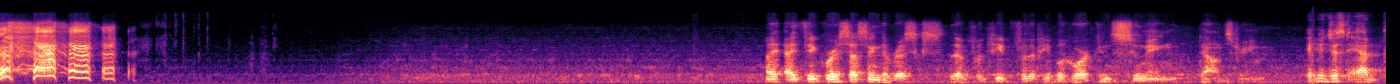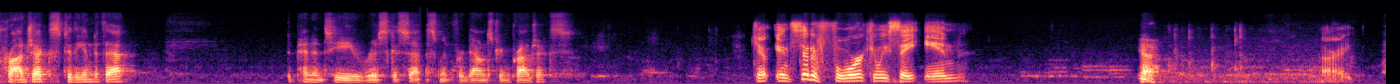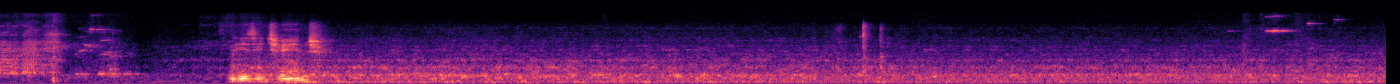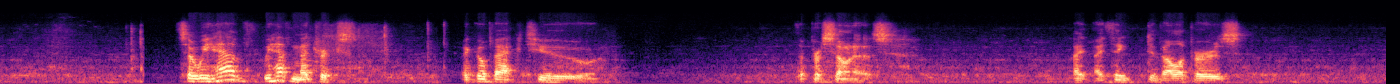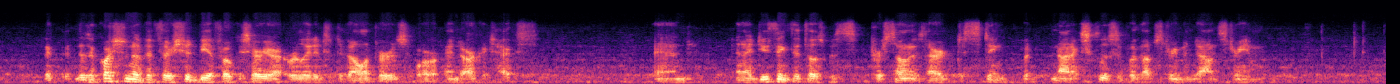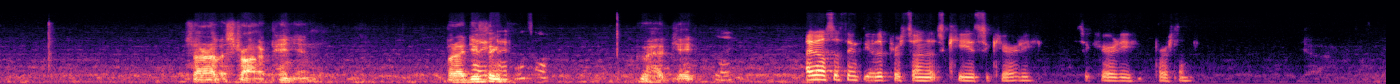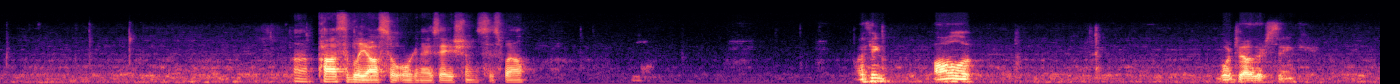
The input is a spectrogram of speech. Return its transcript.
I, I think we're assessing the risks for the people who are consuming downstream. Maybe just add projects to the end of that. Dependency risk assessment for downstream projects. Can, instead of four, can we say in? Yeah, All right. an easy change. So we have we have metrics. I go back to the personas. I, I think developers there's a question of if there should be a focus area related to developers or and architects. And and I do think that those personas are distinct but not exclusive with upstream and downstream. So I don't have a strong opinion. But I do I, think I also, Go ahead, Kate. I also think the other persona that's key is security. Security person. Uh, possibly also organizations as well. I think all of what do others think?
